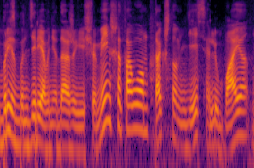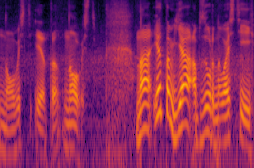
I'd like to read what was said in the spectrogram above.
Брисбен деревня даже еще меньше того, так что здесь любая новость это новость. На этом я обзор новостей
